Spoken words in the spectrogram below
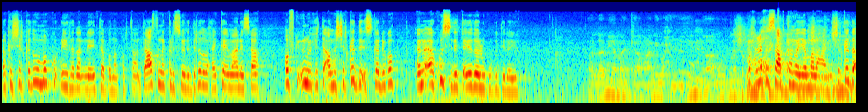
laakiin shirkaduhu ma ku dhiiradaan inay inta badan qabtaan taasna kalsooni darrada waxay ka imaanaysaa qofka inuu xitaa ama shirkadda iska dhigo ama aa ku sidata iyadoo lagugu dilayo wax la xisaabtamaya ma lahan shirkadda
